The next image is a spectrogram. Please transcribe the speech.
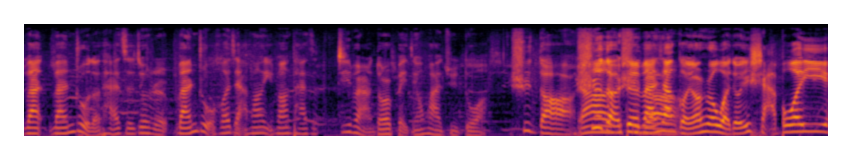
玩玩主的台词就是玩主和甲方乙方台词基本上都是北京话居多，是的，是的，对吧？像葛优说我就一傻波一，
